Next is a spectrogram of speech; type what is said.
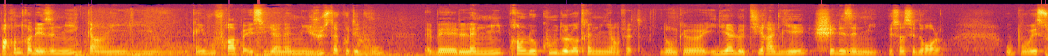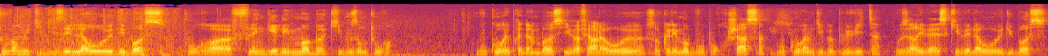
Par contre, les ennemis, quand ils, quand ils vous frappent, et s'il y a un ennemi juste à côté de vous, eh ben, l'ennemi prend le coup de l'autre ennemi en fait. Donc euh, il y a le tir allié chez les ennemis, et ça c'est drôle. Vous pouvez souvent utiliser l'AOE des boss pour euh, flinguer les mobs qui vous entourent. Vous courez près d'un boss, il va faire l'AOE, sauf que les mobs vous pourchassent, vous courez un petit peu plus vite, vous arrivez à esquiver l'AOE du boss,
